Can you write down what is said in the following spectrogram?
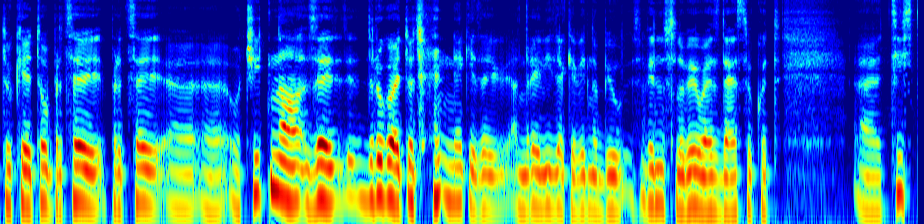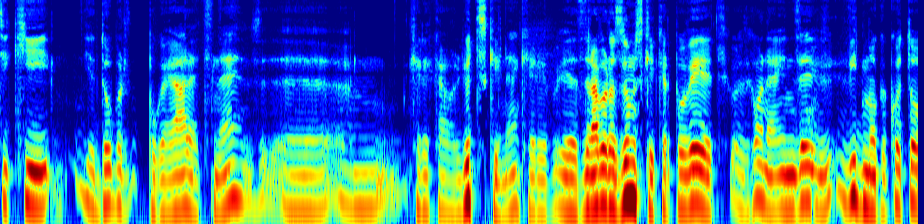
Tukaj je to precej, precej uh, očitno. Zdaj, drugo je tudi nekaj, zdaj Andrej Vidjak je vedno bil, vedno slovel v SDS-u kot uh, tisti, ki je dober pogajalec, ne, um, ker je kao ljudski, ne, ker je, je zdravorazumski, ker pove, tako ne. In zdaj vidimo, kako, to,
